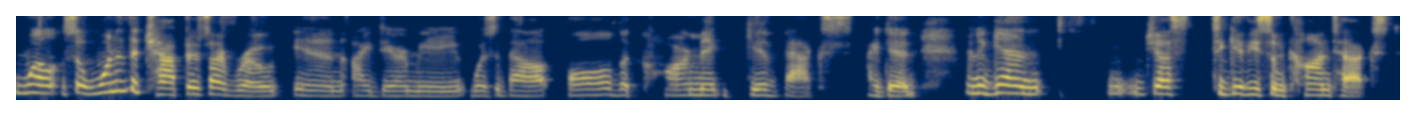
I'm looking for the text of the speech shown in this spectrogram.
Well, so one of the chapters I wrote in I Dare Me was about all the karmic givebacks I did. And again, just to give you some context,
